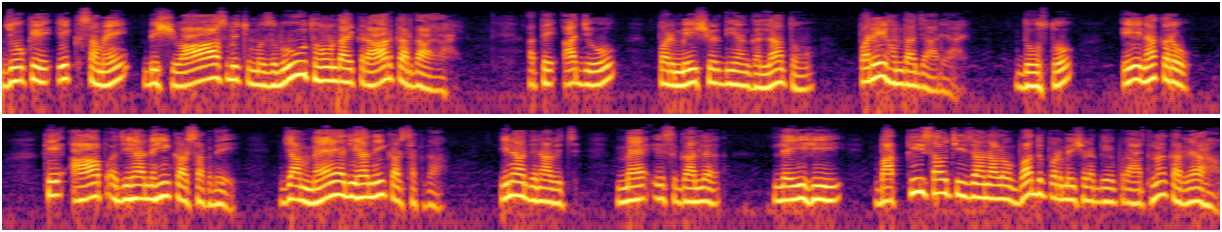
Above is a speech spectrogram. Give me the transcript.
ਜੋ ਕਿ ਇੱਕ ਸਮੇਂ ਵਿਸ਼ਵਾਸ ਵਿੱਚ ਮਜ਼ਬੂਤ ਹੋਣ ਦਾ ਇਕਰਾਰ ਕਰਦਾ ਆਇਆ ਹੈ ਅਤੇ ਅੱਜ ਉਹ ਪਰਮੇਸ਼ਰ ਦੀਆਂ ਗੱਲਾਂ ਤੋਂ ਪਰੇ ਹੁੰਦਾ ਜਾ ਰਿਹਾ ਹੈ। ਦੋਸਤੋ, ਇਹ ਨਾ ਕਰੋ ਕਿ ਆਪ ਅਜਿਹਾ ਨਹੀਂ ਕਰ ਸਕਦੇ ਜਾਂ ਮੈਂ ਅਜਿਹਾ ਨਹੀਂ ਕਰ ਸਕਦਾ। ਇਹਨਾਂ ਦਿਨਾਂ ਵਿੱਚ ਮੈਂ ਇਸ ਗੱਲ ਲਈ ਹੀ ਬਾਕੀ ਸਭ ਚੀਜ਼ਾਂ ਨਾਲੋਂ ਵੱਧ ਪਰਮੇਸ਼ਰ ਅੱਗੇ ਪ੍ਰਾਰਥਨਾ ਕਰ ਰਿਹਾ ਹਾਂ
